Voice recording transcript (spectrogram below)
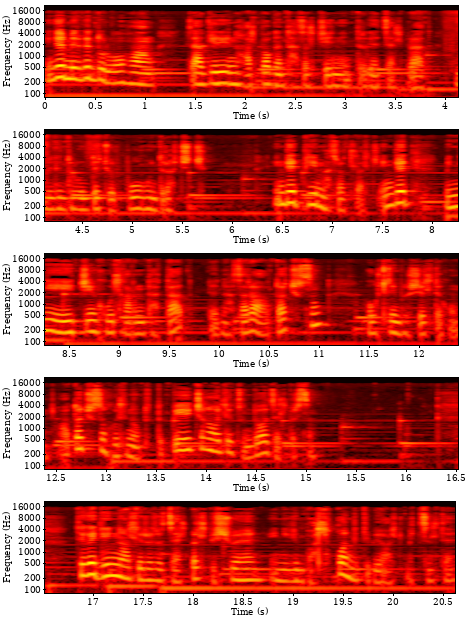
Ингээд мэрэгэн дөргүүн хон за гэрийн холбоог нь тасалж ийн энтергээ залбираад мэрэгэн дөргөндөө ч бүү хүн дээр очиж. Ингээд пим асуудал болж. Ингээд миний ээжийн хөл гарна татаад тэгээд насаараа одоо ч гэсэн хөгжлийн бэрхшээлтэй хүн. Одоо ч гэсэн хөл нь өвддөг. Би ээжийн хөлийг зөндөө залбирсан. Тэгээд энэ бол ерөөсөө залбирал биш вэ? Энийг юм болохгүй гэдэг би олж мэдсэн л дээ.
